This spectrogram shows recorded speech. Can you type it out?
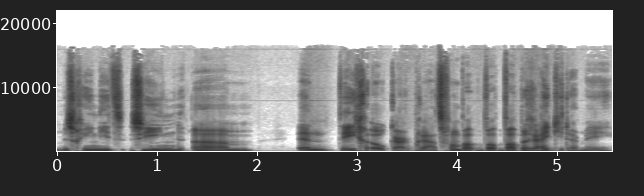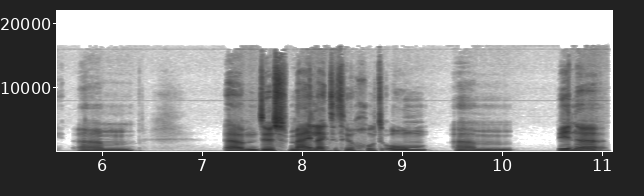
misschien niet zien um, en tegen elkaar praten. Van wat, wat, wat bereik je daarmee? Um, dus mij lijkt het heel goed om binnen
